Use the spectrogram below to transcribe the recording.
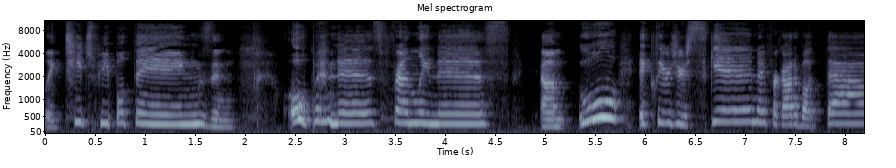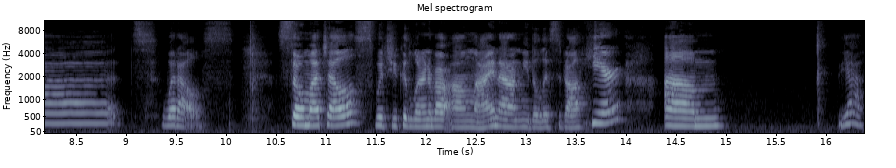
like teach people things and openness friendliness. Um ooh it clears your skin. I forgot about that. What else? So much else which you could learn about online. I don't need to list it all here. Um yeah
